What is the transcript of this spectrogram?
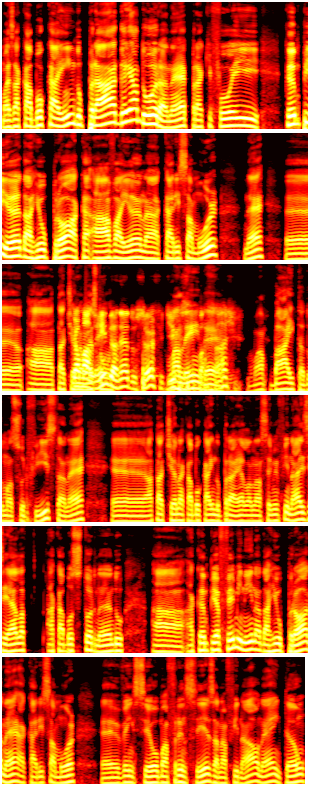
Mas acabou caindo para a ganhadora, né? Para que foi campeã da Rio Pro, a, a havaiana Carissa Moore, né? É, a Tatiana que é uma Weston, lenda, né, do surf, uma lenda, é, uma baita de uma surfista, né? É, a Tatiana acabou caindo para ela nas semifinais e ela acabou se tornando a, a campeã feminina da Rio Pro, né? A Carissa Moore é, venceu uma francesa na final, né? Então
